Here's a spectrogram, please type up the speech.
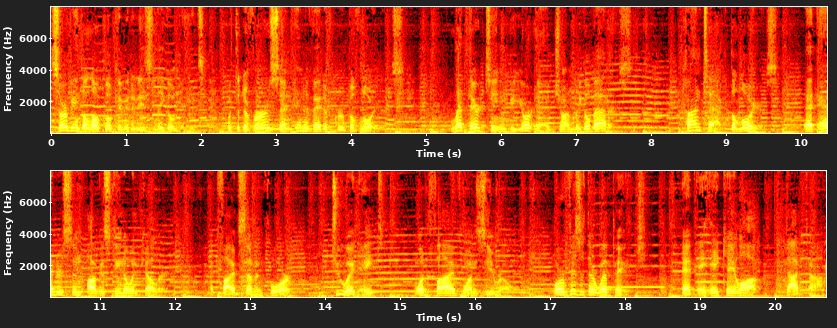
serving the local community's legal needs with a diverse and innovative group of lawyers. Let their team be your edge on legal matters. Contact the lawyers at Anderson, Agostino, and Keller at 574 288 1510 or visit their webpage at aaklaw.com.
